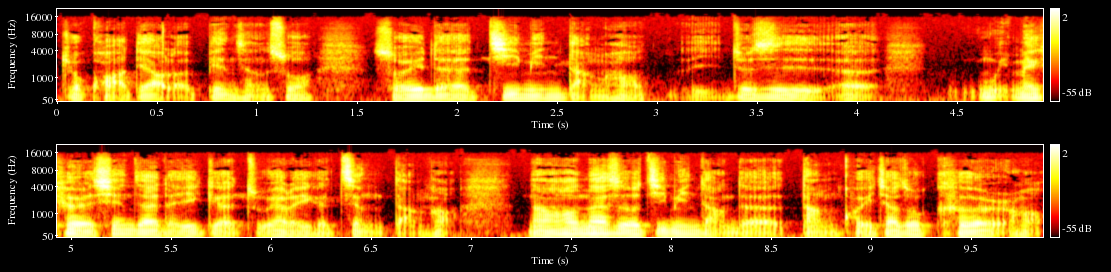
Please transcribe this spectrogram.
就垮掉了，变成说所谓的基民党哈，就是呃梅克尔现在的一个主要的一个政党哈。然后那时候基民党的党魁叫做科尔哈，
